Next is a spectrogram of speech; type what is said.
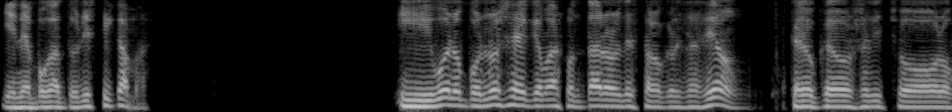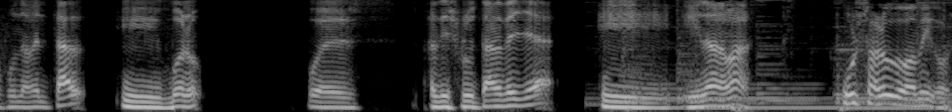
y en época turística más. Y bueno, pues no sé qué más contaros de esta localización. Creo que os he dicho lo fundamental y bueno, pues a disfrutar de ella y, nada más. Un saludo amigos.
